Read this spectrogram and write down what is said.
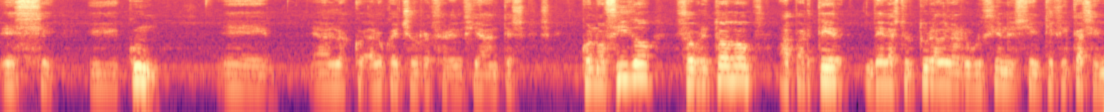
S. Eh, Kuhn, eh, a lo que he hecho referencia antes, conocido sobre todo a partir de la estructura de las revoluciones científicas en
